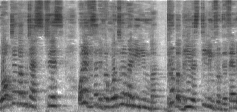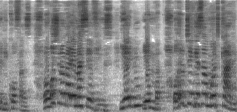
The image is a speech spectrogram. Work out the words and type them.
Wakutanga kuti astress olevhisadepamotora mari iri mumba probably youare stealing from the family coffers. Wangoshora mari yemasavings yedu yemumba wakatotengesa motikari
